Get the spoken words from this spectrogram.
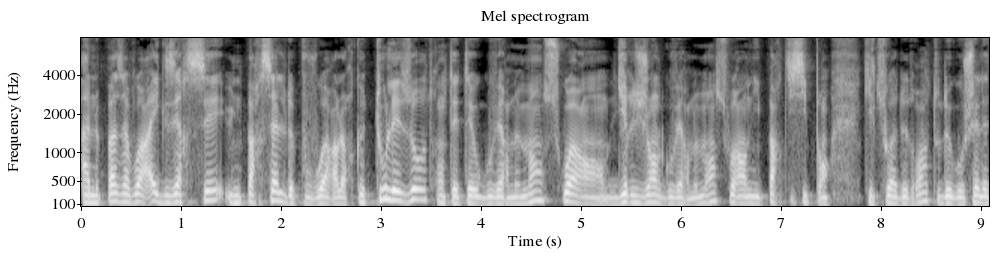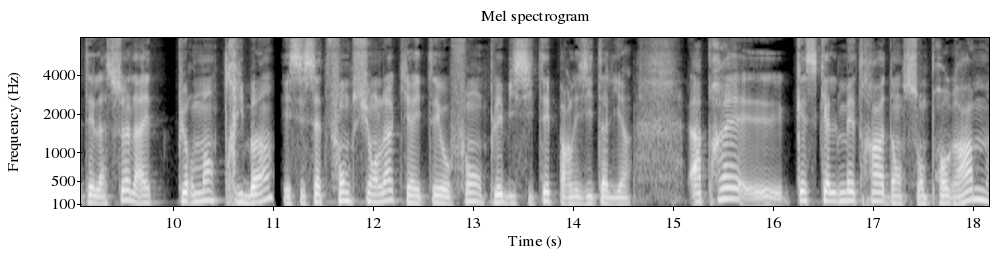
à ne pas avoir exercé une parcelle de pouvoir, alors que tous les autres ont été au gouvernement, soit en dirigeant le gouvernement, soit en y participant, qu'ils soient de droite ou de gauche. Elle était la seule à être purement tribun, et c'est cette fonction-là qui a été au fond plébiscitée par les Italiens. Après, euh, qu'est-ce qu'elle mettra dans son programme?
